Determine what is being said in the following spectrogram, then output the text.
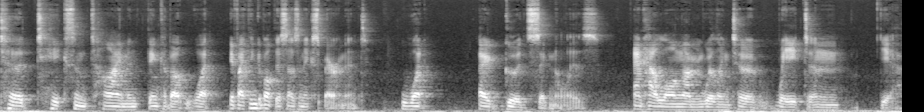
to take some time and think about what, if I think about this as an experiment, what a good signal is and how long I'm willing to wait and yeah.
